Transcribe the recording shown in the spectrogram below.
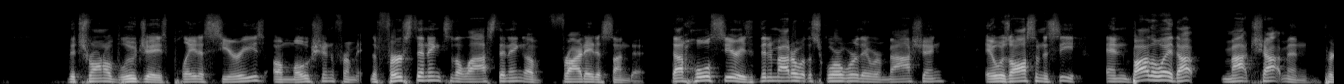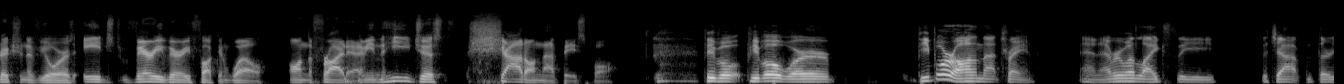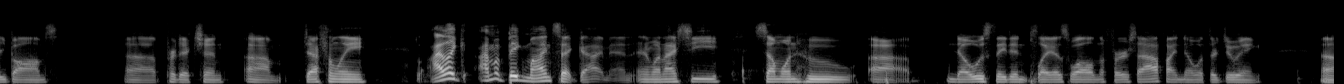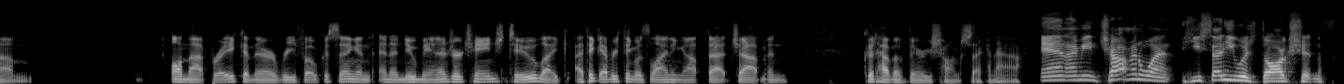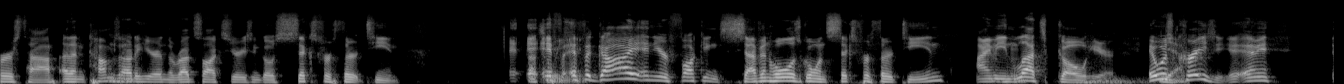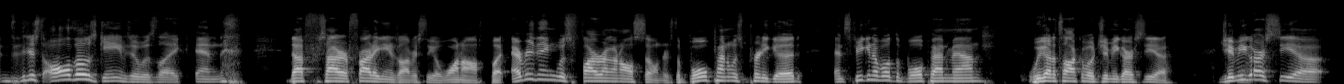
the Toronto Blue Jays played a series of emotion from the first inning to the last inning of Friday to Sunday. That whole series, it didn't matter what the score were, they were mashing. It was awesome to see. And by the way, that Matt Chapman prediction of yours aged very, very fucking well on the Friday. I mean, he just shot on that baseball. people people were people are on that train and everyone likes the the Chapman 30 bombs uh prediction um definitely I like I'm a big mindset guy man and when I see someone who uh knows they didn't play as well in the first half I know what they're doing um on that break and they're refocusing and, and a new manager change too like I think everything was lining up that Chapman could have a very strong second half And I mean, Chapman went, he said he was dog shit in the first half and then comes Mhm. out of here in the Red Sox series and goes six for 13. That's If, if a guy in your fucking seven hole is going six for 13, I mean, Mhm. let's go here. It was Yeah. crazy. I mean, just all those games, it was like, and that Saturday, Friday game is obviously a one off, but everything was firing on all cylinders. The bullpen was pretty good. And speaking about the bullpen, man, we got to talk about Jimmy Garcia. Jimmy Yeah. Garcia,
